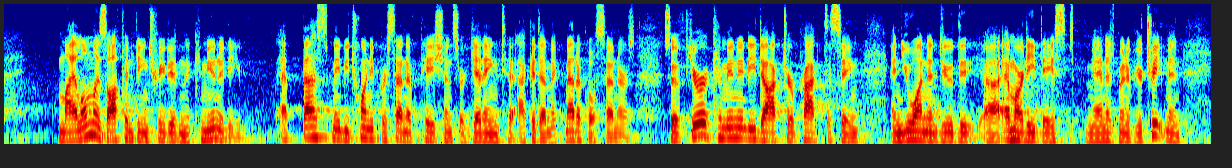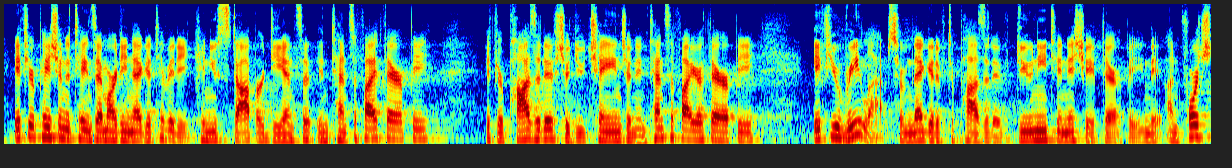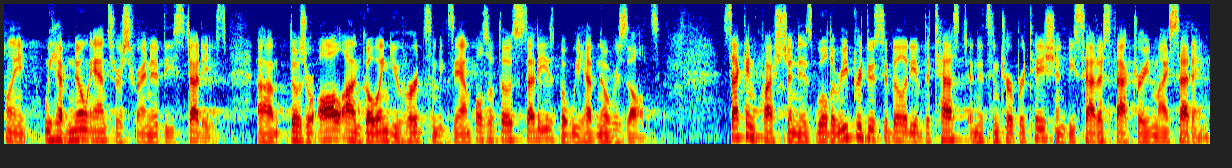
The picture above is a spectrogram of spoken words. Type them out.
myeloma is often being treated in the community. At best, maybe 20% of patients are getting to academic medical centers. So if you're a community doctor practicing and you want to do the uh, MRD-based management of your treatment, if your patient attains MRD negativity, can you stop or de-intensify therapy? If you're positive, should you change and intensify your therapy? If you relapse from negative to positive, do you need to initiate therapy? And unfortunately, we have no answers for any of these studies. Um, those are all ongoing. You heard some examples of those studies, but we have no results. Second question is, will the reproducibility of the test and its interpretation be satisfactory in my setting?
